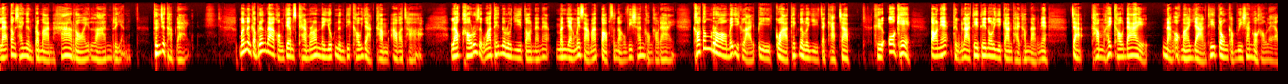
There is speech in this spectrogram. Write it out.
และต้องใช้เงินประมาณ 500 ล้านเหรียญถึงจะทำได้ เหมือนเหมือนกับเรื่องราวของเจมส์ คาเมรอนในยุคหนึ่งที่เขาอยากทำอวตารแล้วเขารู้สึกว่าเทคโนโลยีตอนนั้นเนี่ยมันยังไม่สามารถตอบสนอง vision ของเขาได้ เขาต้องรอมาอีกหลายปีกว่าเทคโนโลยีจะ catch up คือโอเค ตอนนี้ถึงเวลาที่เทคโนโลยีการถ่ายทำหนังเนี่ยจะทำให้เขาได้หนังออกมาอย่างที่ตรงกับ vision ของเขาแล้ว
